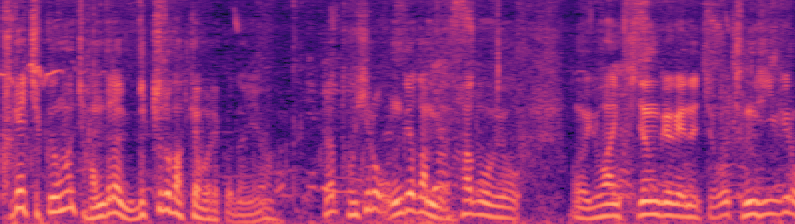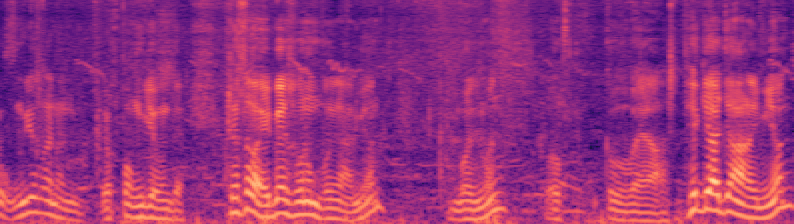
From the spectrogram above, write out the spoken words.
그게 지금은 전부 다 무트로 바뀌어 버렸거든요. 그래서 도시로 옮겨갑니다. 사도 요, 어, 요한 기념교회 있는 쪽으로 중심지로 옮겨가는 몇 번 옮겨오는데 그래서 에베소는 뭐냐면 뭐냐면 어, 그 뭐야 회개하지 않으면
